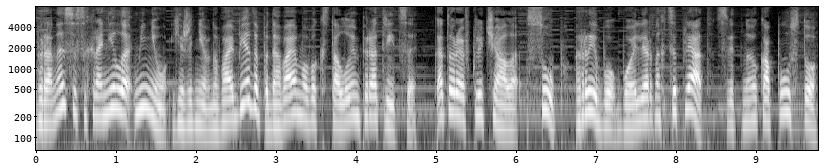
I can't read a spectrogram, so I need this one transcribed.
Баронесса сохранила меню ежедневного обеда, подаваемого к столу императрицы, которое включало суп, рыбу, бойлерных цыплят, цветную капусту,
